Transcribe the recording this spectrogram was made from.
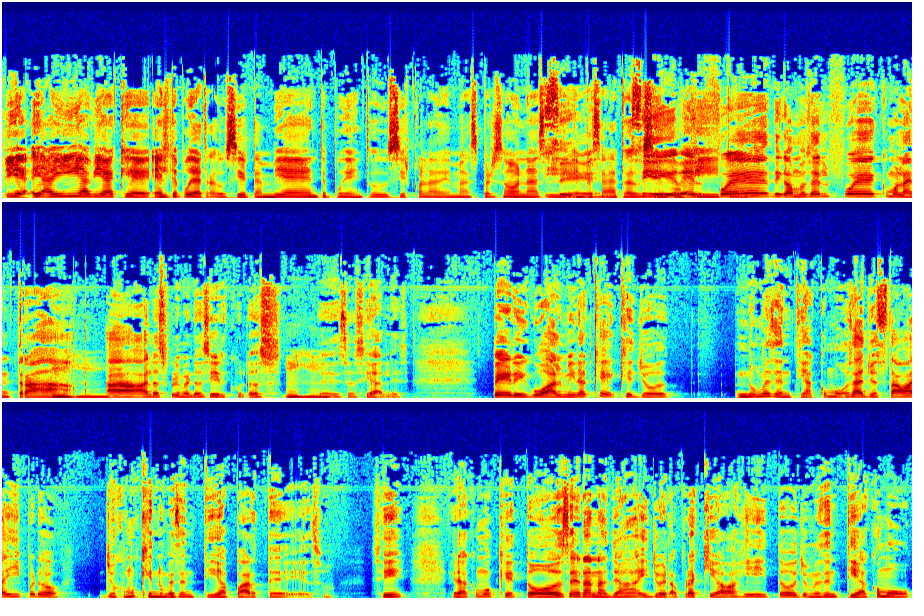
Y, ahí había que él te podía traducir también, te podía introducir con las demás personas y empezar a traducir un poquito. Él fue, digamos, él fue como la entrada a, los primeros círculos eh, sociales. Pero igual, mira que, que yo no me sentía como, o sea, yo estaba ahí, pero yo como que no me sentía parte de eso. ¿sí? Era como que todos eran allá y yo era por aquí abajito, yo me sentía como,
